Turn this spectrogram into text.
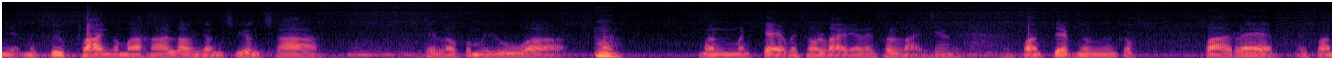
เนี่ยมันคือคลานเข้ามาหาเราอย่างเชื่องช้า แต่เราก็ไม่รู้ว่ามันมันแก่ไปเท่าไหร่อะไรเท่าไหร่เจ้าเนี่ย ค่ะไอ้ความเจ็บเหมือนกับฟ้าแรบไอ้ความ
